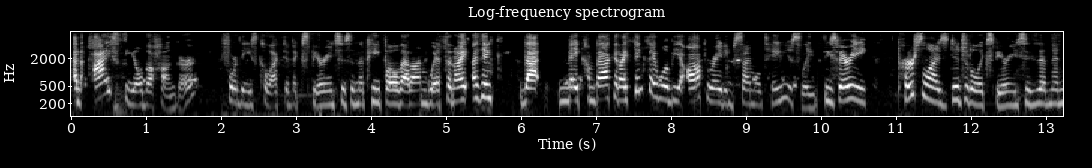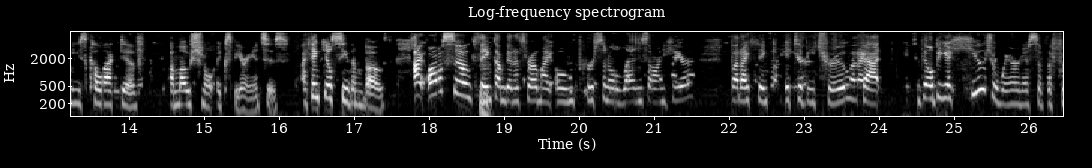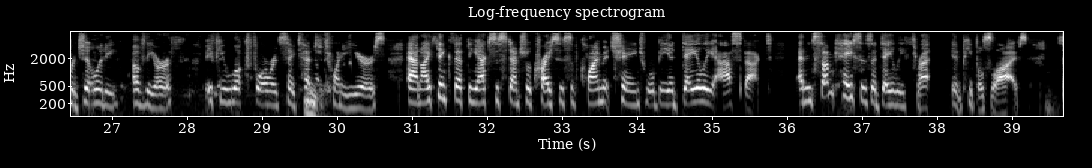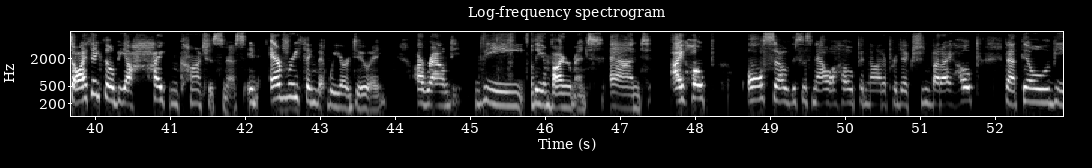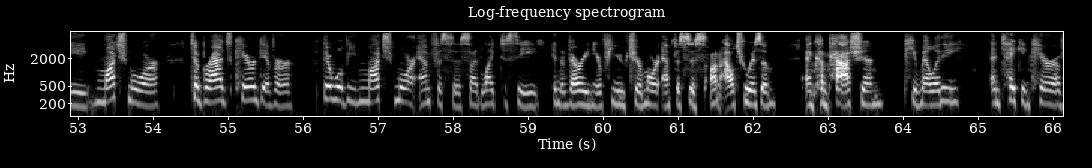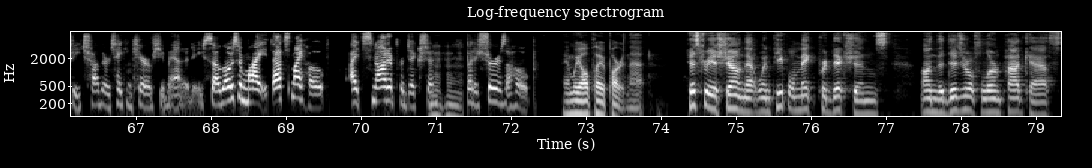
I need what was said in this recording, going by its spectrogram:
And I feel the hunger for these collective experiences and the people that I'm with. And I, I think that may come back. And I think they will be operating simultaneously. These very personalized digital experiences and then these collective emotional experiences. I think you'll see them both. I also think I'm going to throw my own personal lens on here, but I think it to be true that there'll be a huge awareness of the fragility of the earth if you look forward, say, 10 to mm. 20 years. And I think that the existential crisis of climate change will be a daily aspect, and in some cases, a daily threat in people's lives. So I think there'll be a heightened consciousness in everything that we are doing around the the environment and I hope also this is now a hope and not a prediction but I hope that there will be much more to Brad's caregiver there will be much more emphasis, I'd like to see in the very near future, more emphasis on altruism and compassion, humility, and taking care of each other, taking care of humanity. So those are my that's my hope. It's not a prediction, mm-hmm. but it sure is a hope. And we all play a part in that. History has shown that when people make predictions on the Digital to Learn podcast,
